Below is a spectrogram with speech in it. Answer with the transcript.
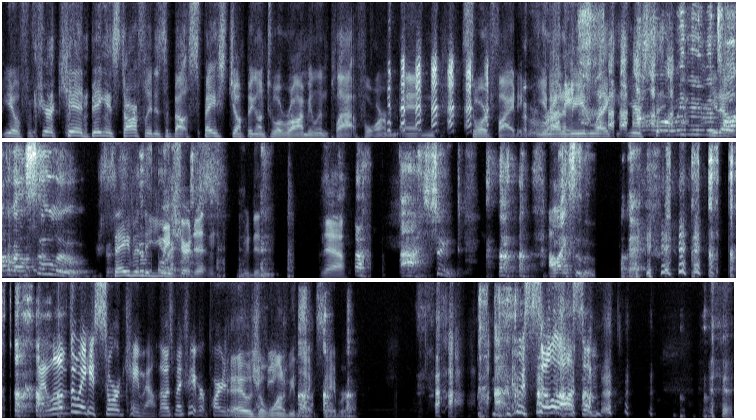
you know, if, if you're a kid, being in Starfleet is about space jumping onto a Romulan platform and sword fighting. You know what I mean? Like you're sa- Oh, we didn't even you know- talk about Sulu. saving the universe. We universe. sure didn't. We didn't. Yeah. Ah, shoot. I like Sulu. Okay. i love the way his sword came out that was my favorite part of the It was a wannabe lightsaber. it was so awesome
